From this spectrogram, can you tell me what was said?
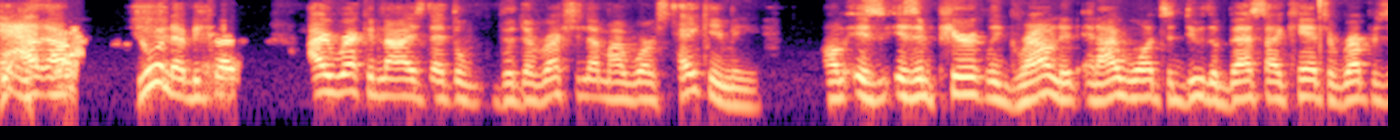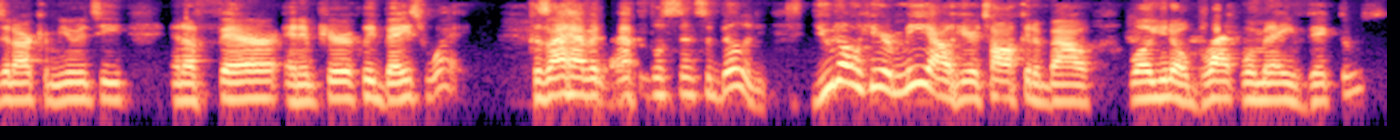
I, I'm doing that because I recognize that the the direction that my work's taking me um, is is empirically grounded, and I want to do the best I can to represent our community in a fair and empirically based way. Because I have an ethical sensibility. You don't hear me out here talking about, well, you know, black women ain't victims,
